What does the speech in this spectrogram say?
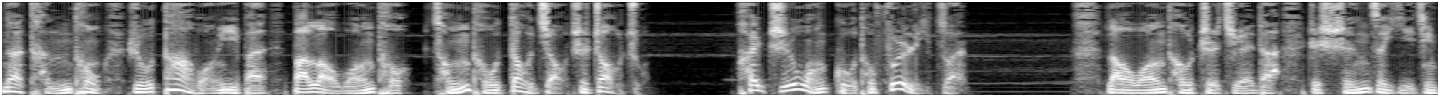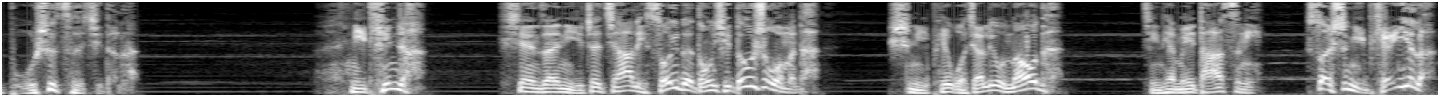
那疼痛如大网一般，把老王头从头到脚直罩住，还直往骨头缝里钻。老王头只觉得这身子已经不是自己的了。你听着，现在你这家里所有的东西都是我们的，是你陪我家遛孬的。今天没打死你，算是你便宜了。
